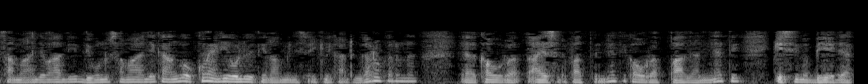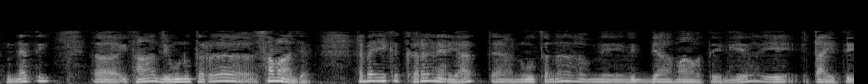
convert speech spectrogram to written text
සමාජවාදී දියුණු සමාජයක අංග ඔක්කොම ඇගේ ඔළුවේ තියෙනවා මිනිස්සු එකිනෙකාට ගරු කරන කවුරුත් ආයසටපත් වෙන්නේ නැති කවුරුත් පාගන්නේ නැති කිසිම ભેදයක් නැති ඉතා දියුණුතර සමාජයක්. හැබැයි ඒක කරගෙන යත් නූතන මේ විද්‍යා මාවතේ ගිය ඒ තයිති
